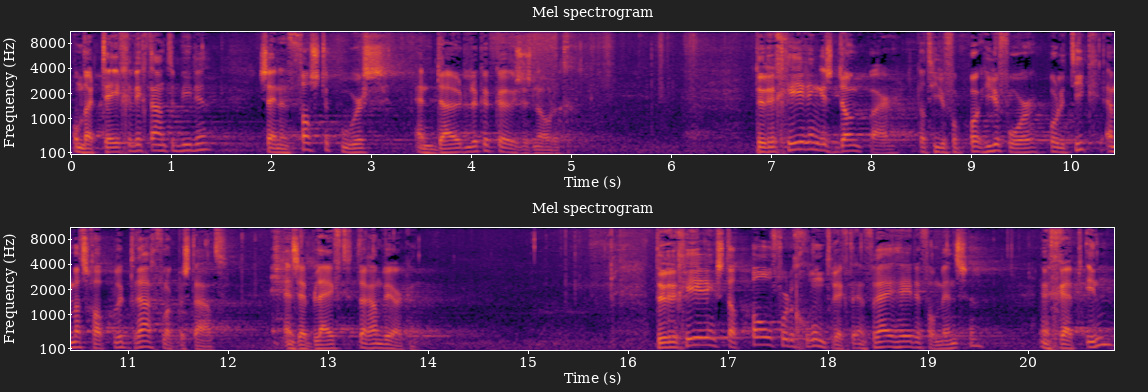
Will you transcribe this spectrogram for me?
Om daar tegenwicht aan te bieden zijn een vaste koers en duidelijke keuzes nodig. De regering is dankbaar dat hiervoor, politiek en maatschappelijk draagvlak bestaat. En zij blijft daaraan werken. De regering staat pal voor de grondrechten en vrijheden van mensen... en grijpt in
